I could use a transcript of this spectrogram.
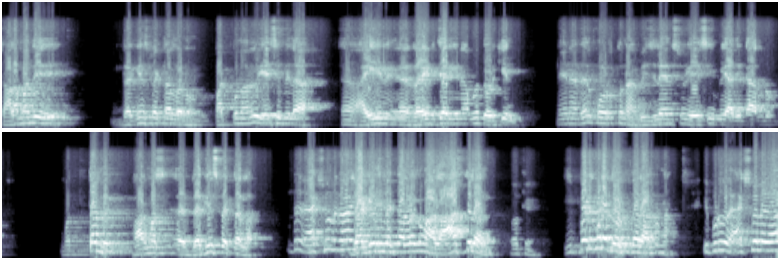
చాలా మంది డ్రగ్ ఇన్స్పెక్టర్లను పట్టుకున్నారు. ఏసీబీల ఐ రైడ్ జరిగినప్పుడు దొరికింది. నేను అదే కోరుతున్నా. విజిలెన్స్ ఏసీబీ అధికారులు మొత్తం ఫార్మస్ డ్రగ్ ఇన్స్పెక్టర్ల. అంటే యాక్చువల్గా డ్రగ్ ఇన్స్పెక్టర్లను వాళ్ళ ఆస్తులను ఓకే. ఇప్పటికి కూడా దొరుకుతారు అంటున్నా. ఇప్పుడు యాక్చువల్గా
